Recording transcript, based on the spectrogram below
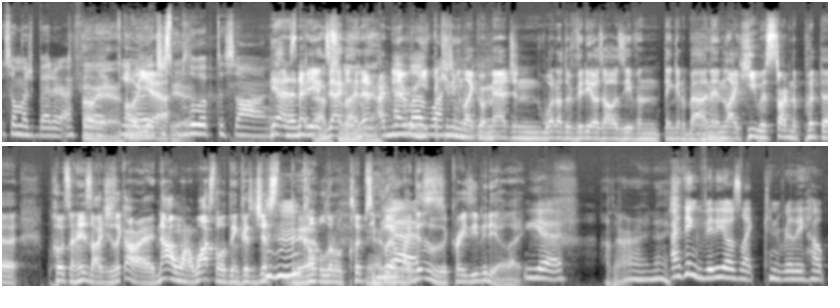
so much better. I feel Oh, like yeah. you Oh, know yeah. it just Yeah. blew up the song. Yeah, and, like- yeah, exactly. And I, I never, I I, can't even like video. imagine what other videos I was even thinking about. And then like he was starting to put the post on his IG. He's like, all right, now I want to watch the whole thing because just the Yeah. couple little clips he Yeah. put, I'm like, Mm-hmm. This is a crazy video. Like, yeah. I was like, all right, nice. I think videos like can really help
